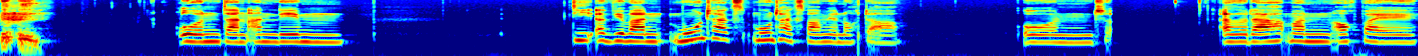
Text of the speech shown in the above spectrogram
Und dann an dem, die, äh, wir waren montags, montags waren wir noch da. Und also da hat man auch bei,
